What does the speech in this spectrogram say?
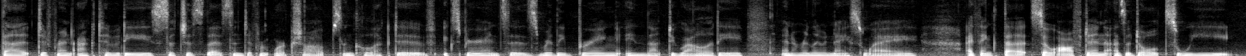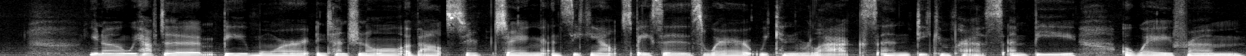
that different activities such as this and different workshops and collective experiences really bring in that duality in a really nice way. I think that so often as adults, we you know, we have to be more intentional about searching and seeking out spaces where we can relax and decompress and be away from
